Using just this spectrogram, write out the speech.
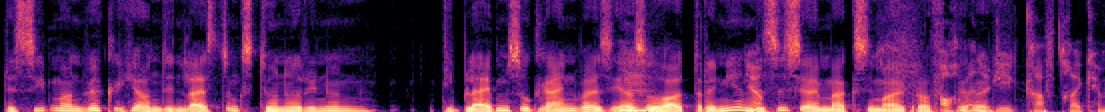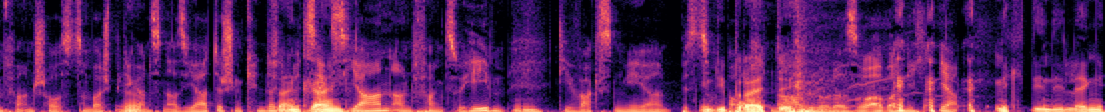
das sieht man wirklich an den Leistungsturnerinnen, die bleiben so klein, weil sie ja so Mhm. hart trainieren. Ja. Das ist ja im Maximalkraftbereich. Auch wenn du die Kraft-3-Kämpfe anschaust, zum Beispiel Ja. die ganzen asiatischen Kinder, die mit klein. sechs Jahren anfangen zu heben, Mhm. die wachsen mir ja bis In zum die Breite. Oder so, aber nicht, ja, Nicht in die Länge.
